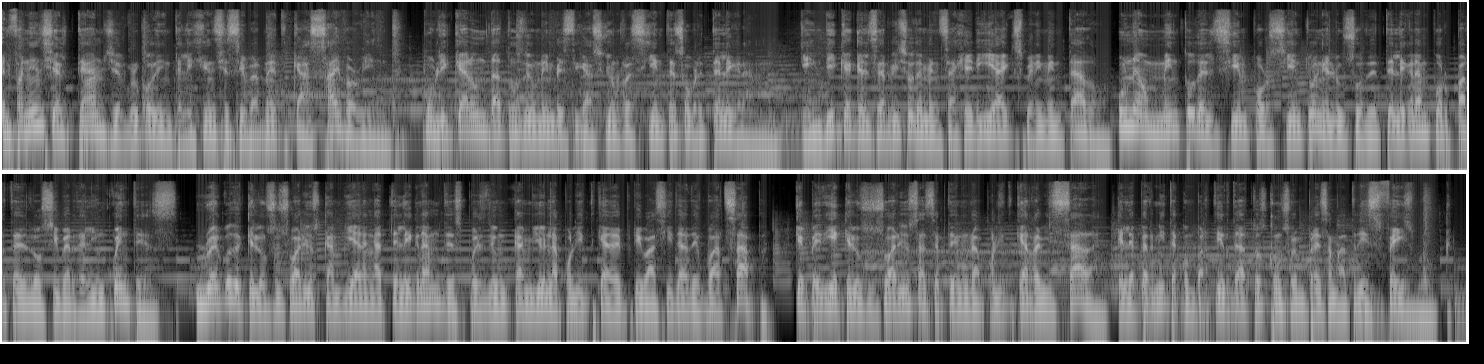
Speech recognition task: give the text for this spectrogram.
El Financial Times y el grupo de inteligencia cibernética Cyberint publicaron datos de una investigación reciente sobre Telegram, que indica que el servicio de mensajería ha experimentado un aumento del 100% en el uso de Telegram por parte de los ciberdelincuentes, luego de que los usuarios cambiaran a Telegram después de un cambio en la política de privacidad de WhatsApp, que pedía que los usuarios acepten una política revisada que le permita compartir datos con su empresa matriz Facebook.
